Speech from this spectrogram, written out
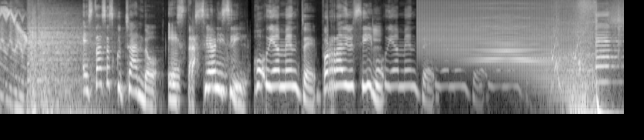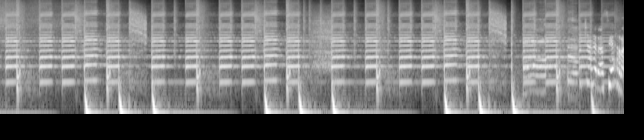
Isil. Estás escuchando Estación Isil. Obviamente, por Radio Isil. Obviamente.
